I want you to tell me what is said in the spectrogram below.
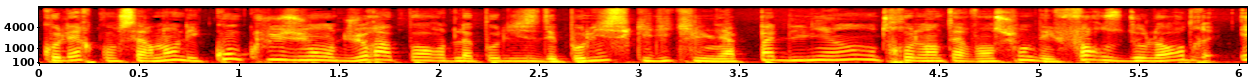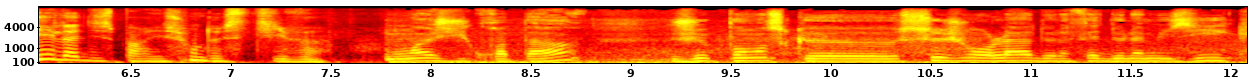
Colère concernant les conclusions du rapport de la police des polices qui dit qu'il n'y a pas de lien entre l'intervention des forces de l'ordre et la disparition de Steve. Moi, j'y crois pas. Je pense que ce jour-là de la fête de la musique,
